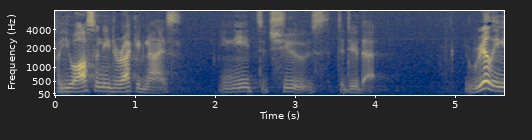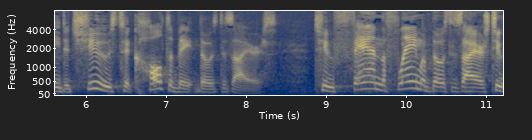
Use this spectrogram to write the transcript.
But you also need to recognize you need to choose to do that. You really need to choose to cultivate those desires to fan the flame of those desires, to,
